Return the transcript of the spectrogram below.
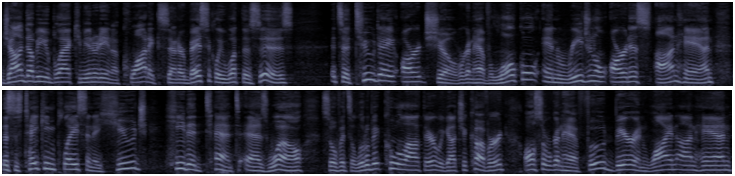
John W. Black Community and Aquatic Center. Basically, what this is, it's a two-day art show. We're going to have local and regional artists on hand. This is taking place in a huge heated tent as well. So if it's a little bit cool out there, we got you covered. Also, we're going to have food, beer, and wine on hand.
